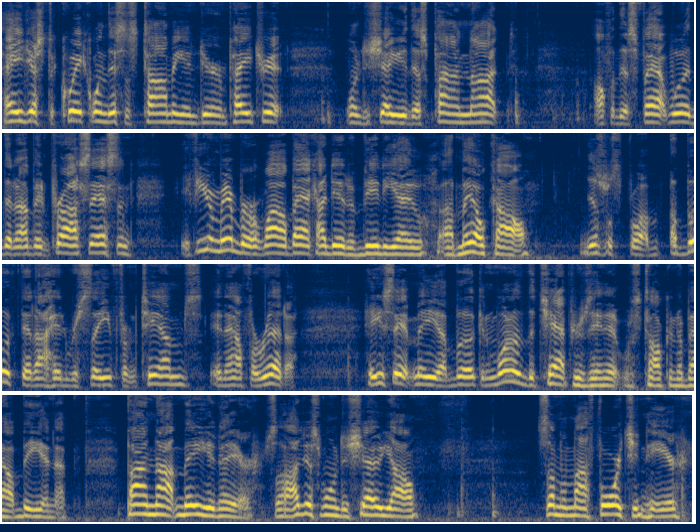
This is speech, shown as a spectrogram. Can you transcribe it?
Hey, just a quick one. This is Tommy, Enduring Patriot. Wanted to show you this pine knot off of this fat wood that I've been processing. If you remember a while back, I did a video, a mail call. This was for a book that I had received from Tim's in Alpharetta. He sent me a book, and one of the chapters in it was talking about being a pine knot millionaire. So I just wanted to show y'all some of my fortune here.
